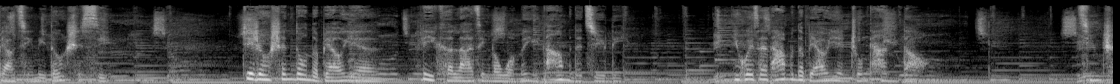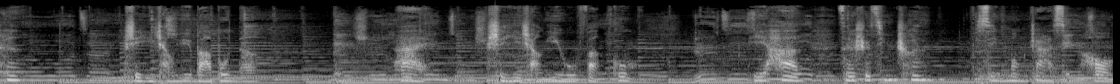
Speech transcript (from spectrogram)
表情里都是戏。这种生动的表演立刻拉近了我们与他们的距离。你会在他们的表演中看到，青春是一场欲罢不能，爱是一场义无反顾，遗憾则是青春醒梦乍醒后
